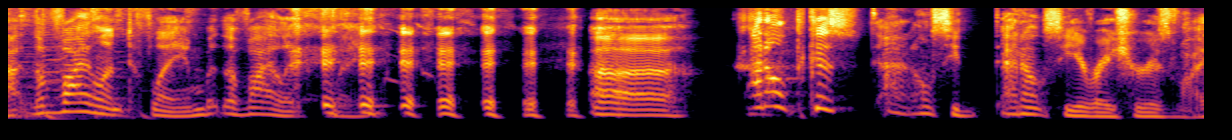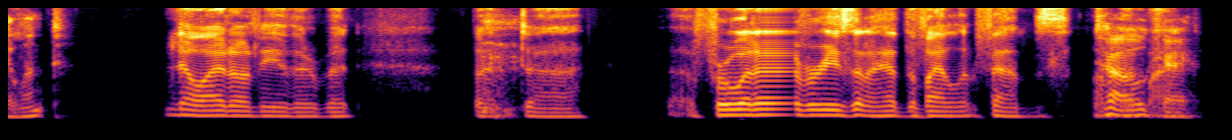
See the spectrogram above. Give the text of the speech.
not the violent flame, but the violet flame. uh, I don't because I don't see I don't see erasure as violent. No, I don't either. But but uh, for whatever reason, I had the violent femmes. Oh, okay. Mind.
